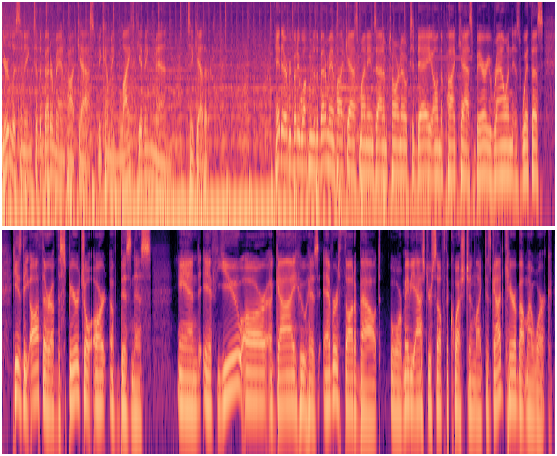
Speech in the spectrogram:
You're listening to the Better Man Podcast, becoming life giving men together. Hey there, everybody. Welcome to the Better Man Podcast. My name's Adam Tarnow. Today on the podcast, Barry Rowan is with us. He is the author of The Spiritual Art of Business. And if you are a guy who has ever thought about or maybe asked yourself the question, like, does God care about my work?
